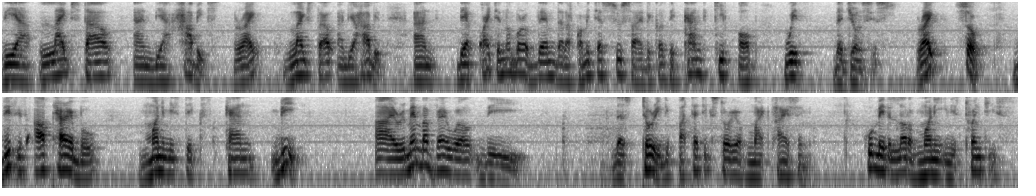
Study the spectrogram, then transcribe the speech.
their lifestyle and their habits right? Lifestyle and their habits. And there are quite a number of them that have committed suicide because they can't keep up with the joneses right? So this is how terrible money mistakes can be. I remember very well the the story the pathetic story of mike tyson who made a lot of money in his 20s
